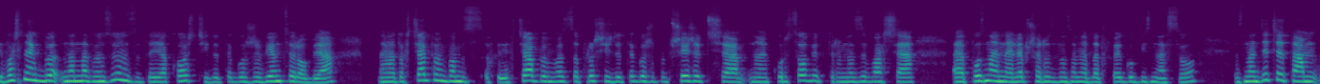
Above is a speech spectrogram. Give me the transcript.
I właśnie jakby nawiązując do tej jakości, do tego, że wiem, co robię, e, to chciałabym, wam, chciałabym Was zaprosić do tego, żeby przyjrzeć się kursowi, który nazywa się Poznaj najlepsze rozwiązania dla Twojego biznesu. Znajdziecie tam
